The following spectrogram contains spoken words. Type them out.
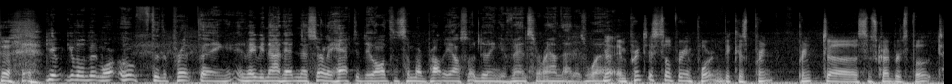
give, give a little bit more oomph to the print thing, and maybe not necessarily have to do. Also, some are probably also doing events around that as well. No, and print is still very important because print print uh, subscribers vote.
